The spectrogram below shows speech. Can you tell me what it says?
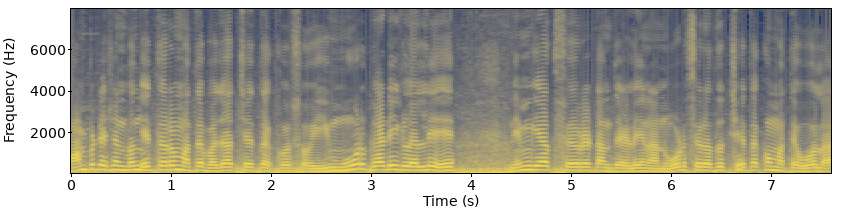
ಕಾಂಪಿಟೇಷನ್ ಬಂದು ಚೇತರು ಮತ್ತು ಬಜಾಜ್ ಚೇತಕ್ಕು ಸೊ ಈ ಮೂರು ಗಾಡಿಗಳಲ್ಲಿ ನಿಮ್ಗೆ ಯಾವ್ದು ಫೇವ್ರೇಟ್ ಅಂತೇಳಿ ನಾನು ಓಡಿಸಿರೋದು ಚೇತಕ್ಕು ಮತ್ತು ಓಲಾ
